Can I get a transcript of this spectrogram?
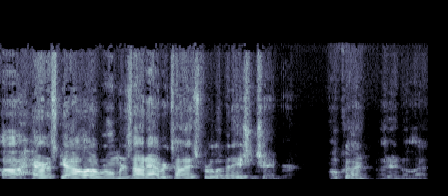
Uh, Harris Gala, Roman is not advertised for Elimination Chamber. Okay, I didn't know that.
